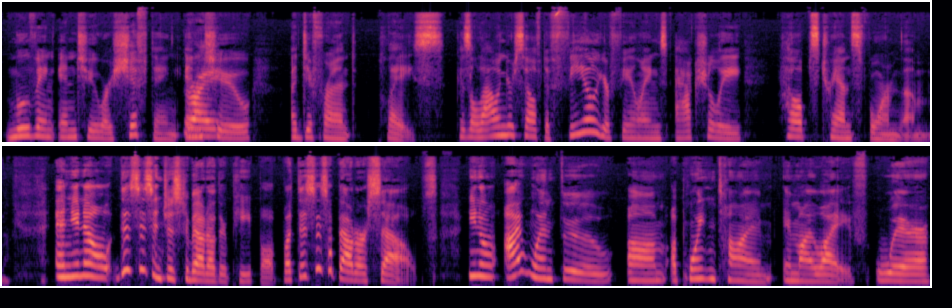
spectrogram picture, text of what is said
moving into or shifting Right. into a different place because allowing yourself to feel your feelings actually helps transform them. And you know, this isn't just about other people, but this is about ourselves. You know, I went through um, a point in time in my life where,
